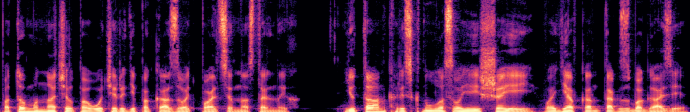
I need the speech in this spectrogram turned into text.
Потом он начал по очереди показывать пальцем на остальных. Ютанг рискнула своей шеей, войдя в контакт с Багази.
